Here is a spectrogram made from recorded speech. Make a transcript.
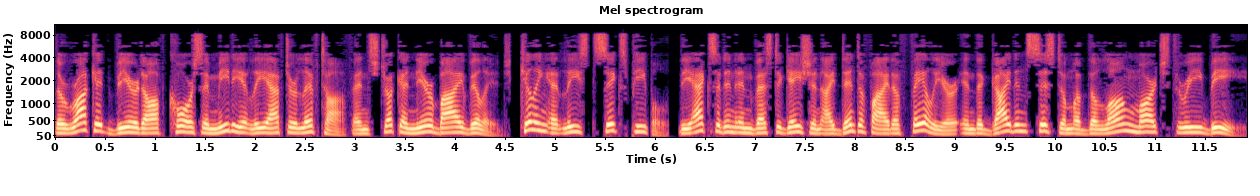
The rocket veered off course immediately after liftoff and struck a nearby village, killing at least six people. The accident investigation identified a failure in the guidance system of the Long March 3B.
